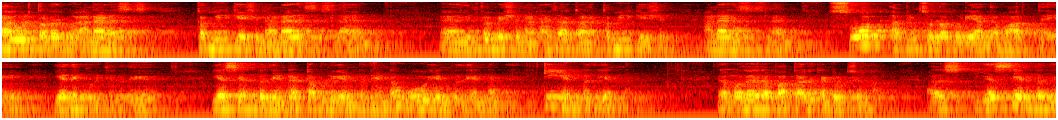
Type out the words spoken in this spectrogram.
தகவல் தொடர்பு அனாலிசிஸ் கம்யூனிகேஷன் அனாலிசிஸில் இன்ஃபர்மேஷன் அனாலிசிஸ் அதுக்கான கம்யூனிகேஷன் அனாலிசிஸில் ஸ்வாட் அப்படின்னு சொல்லக்கூடிய அந்த வார்த்தை எதை குறிக்கிறது? எஸ் என்பது என்ன? டபிள்யூ என்பது என்ன? ஓ என்பது என்ன? டி என்பது என்ன? இதை முதல் இதை பார்த்தாலே கண்டுபிடிச்சிடலாம். அது எஸ் என்பது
